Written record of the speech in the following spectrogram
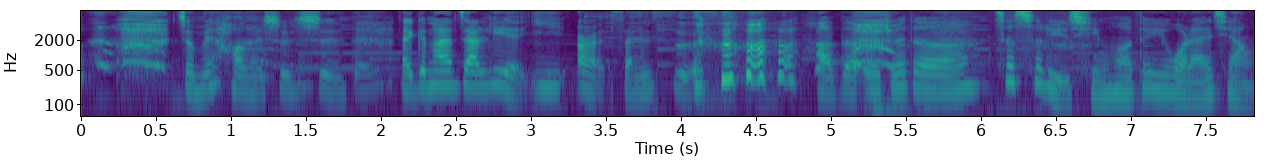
准备好了是不是？对，来跟大家列一二三四。好的，我觉得这次旅行哈，对于我来讲，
